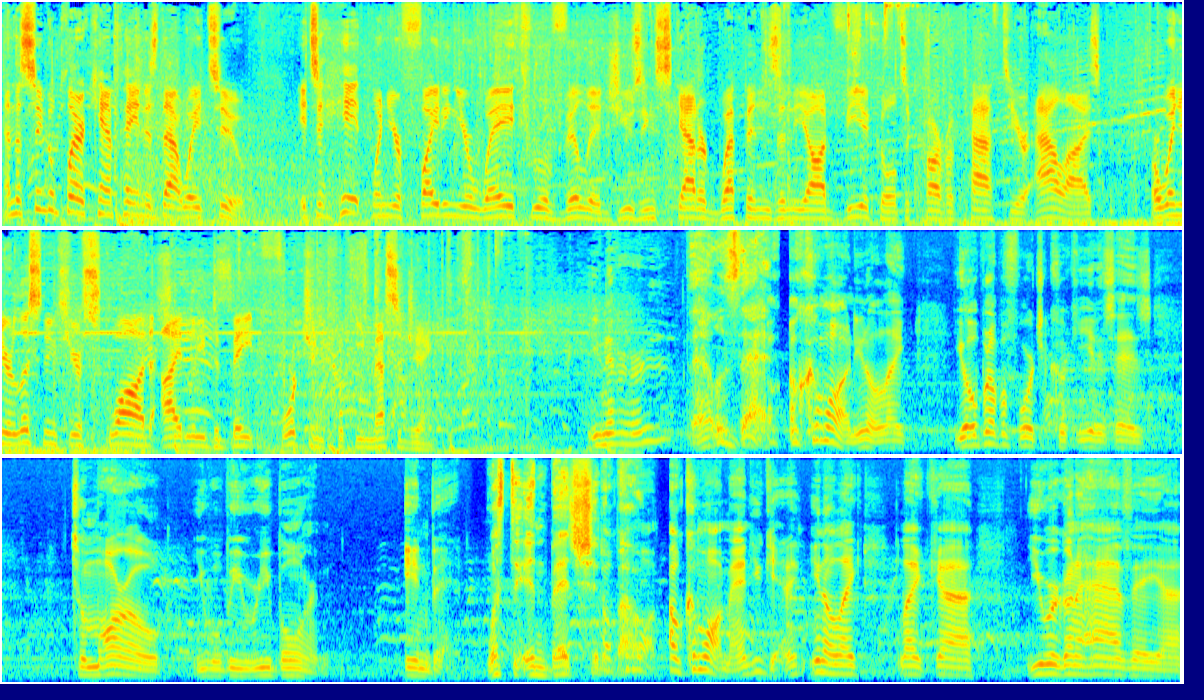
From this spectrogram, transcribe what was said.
And the single player campaign is that way too. It's a hit when you're fighting your way through a village using scattered weapons and the odd vehicle to carve a path to your allies, or when you're listening to your squad idly debate fortune cookie messaging. You never heard of that? The hell is that? Oh, come on. You know, like, you open up a fortune cookie and it says, Tomorrow you will be reborn in bed. What's the in bed shit Oh, about? come on. Oh, come on, man. You get it. You know, like, like, uh, you were gonna have a, uh,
